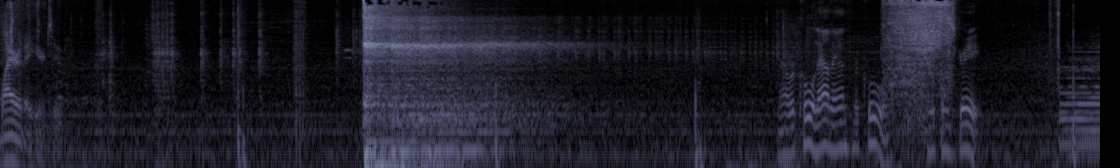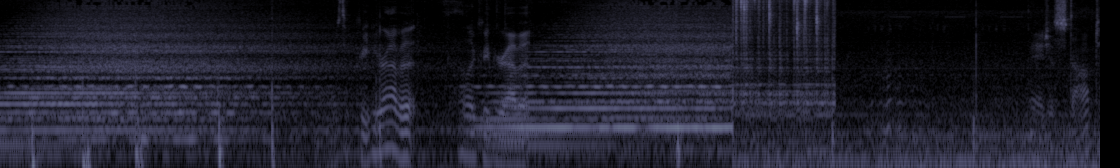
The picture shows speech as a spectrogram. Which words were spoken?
Why are they here too? we're cool now, man. We're cool. Everything's great. There's the creepy rabbit. Hello, creepy rabbit. It just stopped.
